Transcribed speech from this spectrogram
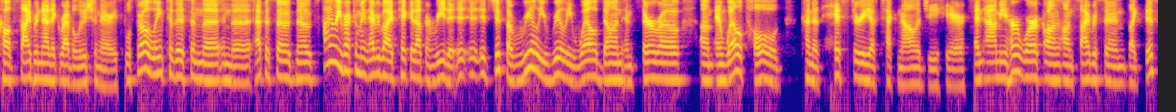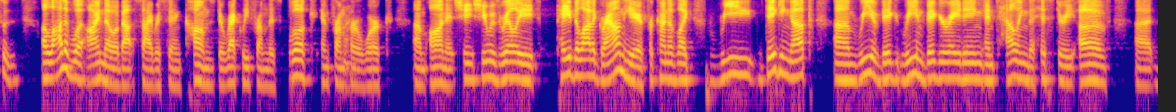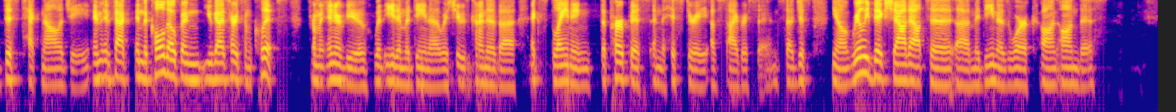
called cybernetic revolutionaries. We'll throw a link to this in the in the episode notes. Highly recommend everybody pick it up and read it, it it's just a really really well done and thorough um, and well told kind of history of technology here and i mean her work on on cybersyn like this was a lot of what i know about cybersyn comes directly from this book and from her work um, on it. She she was really paved a lot of ground here for kind of like re digging up, um, reinvigorating, and telling the history of uh, this technology. And in fact, in the cold open, you guys heard some clips from an interview with Eden Medina, where she was kind of uh, explaining the purpose and the history of cybersyn. So just you know, really big shout out to uh, Medina's work on on this.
